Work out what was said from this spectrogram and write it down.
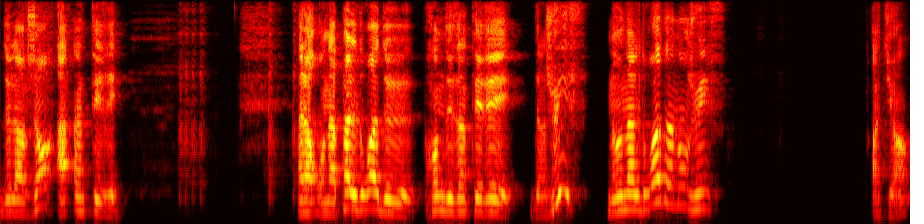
de l'argent à intérêt. Alors, on n'a pas le droit de prendre des intérêts d'un juif, mais on a le droit d'un non-juif. Ah tiens,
